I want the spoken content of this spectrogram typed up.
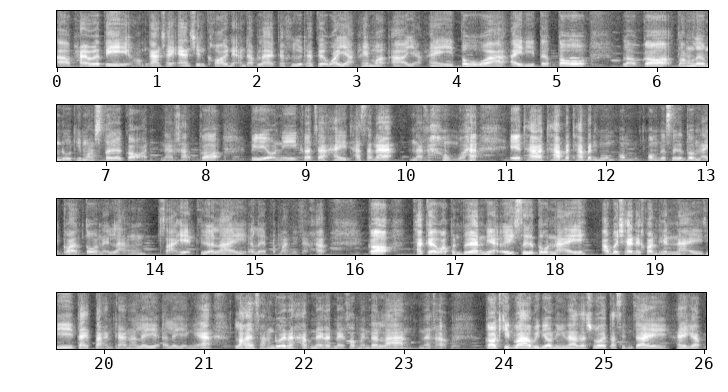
อ่า priority ของการใช้ Ancient Coin เนี่ยอันดับแรกก็คือถ้าเกิดว่าอยากให้อ่าอยากให้ตัว ID เติบโต เราก็ต้องเริ่มดูที่มอนสเตอร์ก่อนนะครับก็วิดีโอนี้ก็จะให้ทัศนะนะครับผมว่าเอ๊ะถ้าถ้าถ้าเป็นผมผมผมจะซื้อตัวไหนก่อนตัวไหนหลังสาเหตุคืออะไรอะไรประมาณนี้นะครับก็ถ้าเกิดว่าเพื่อนๆเนี่ยเอ้ยซื้อตัวไหนเอาไปใช้ในคอนเทนต์ไหนที่แตกต่างกันอะไรอะไรอย่างเงี้ยเราให้ฟังด้วยนะครับในในคอมเมนต์ด้านล่างนะครับก็คิดว่าวิดีโอนี้น่าจะช่วยตัดสินใจให้กับเ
